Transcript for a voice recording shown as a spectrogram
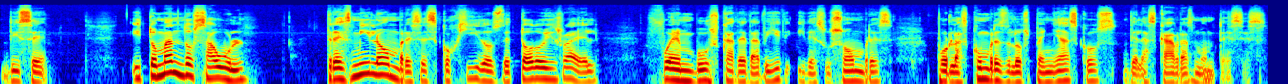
dice, y tomando Saúl tres mil hombres escogidos de todo Israel, fue en busca de David y de sus hombres por las cumbres de los peñascos de las cabras monteses.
